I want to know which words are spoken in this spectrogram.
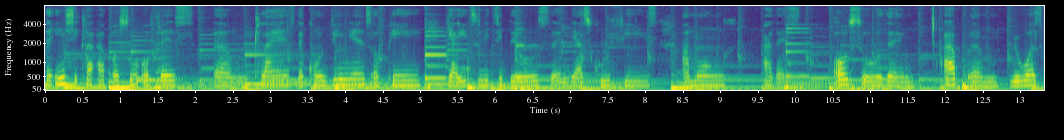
the Inshika app also offers um, clients the convenience of paying their utility bills and their school fees, among others. Also, the app um, rewards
